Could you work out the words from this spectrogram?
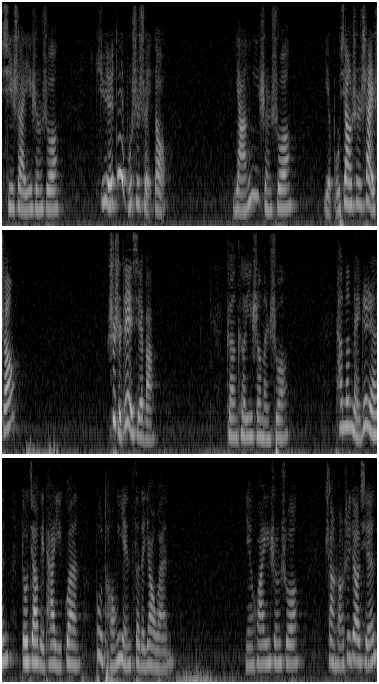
蟋蟀医生说：“绝对不是水痘。”杨医生说：“也不像是晒伤。”试试这些吧。专科医生们说：“他们每个人都交给他一罐。”不同颜色的药丸。烟花医生说：“上床睡觉前，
